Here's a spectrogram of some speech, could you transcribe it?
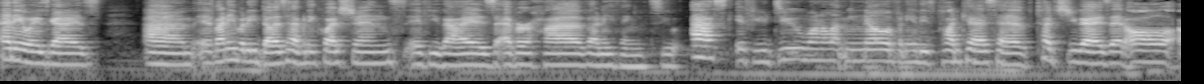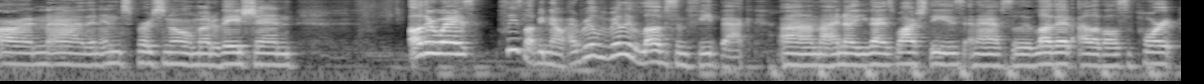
Anyways, guys, um, if anybody does have any questions, if you guys ever have anything to ask, if you do want to let me know if any of these podcasts have touched you guys at all on uh, an interpersonal motivation, other ways, please let me know. I really, really love some feedback. Um, I know you guys watch these and I absolutely love it. I love all support.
